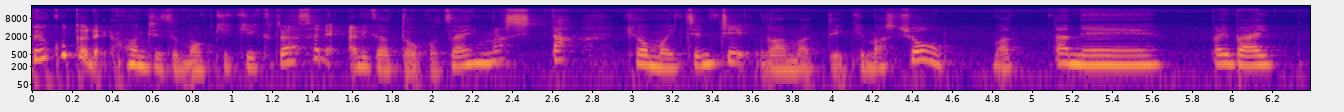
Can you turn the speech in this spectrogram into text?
ということで本日もお聴きくださりありがとうございました。今日も一日頑張っていきましょう。またねバイバイ。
